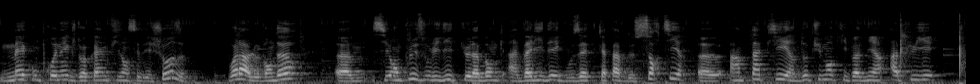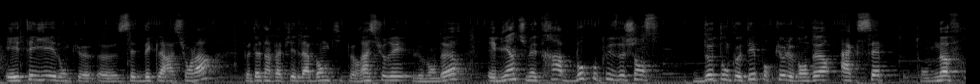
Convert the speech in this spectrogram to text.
mais comprenez que je dois quand même financer des choses. Voilà, le vendeur, euh, si en plus vous lui dites que la banque a validé que vous êtes capable de sortir euh, un papier, un document qui va venir appuyer et étayer donc cette déclaration-là, peut-être un papier de la banque qui peut rassurer le vendeur, eh bien tu mettras beaucoup plus de chances de ton côté pour que le vendeur accepte ton offre.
